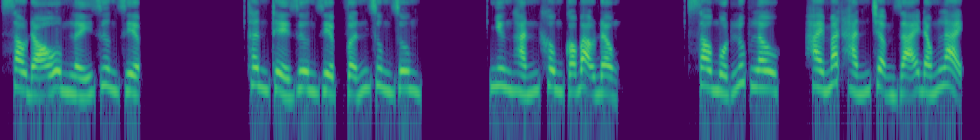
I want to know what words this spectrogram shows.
sau đó ôm lấy Dương Diệp. Thân thể Dương Diệp vẫn rung rung. Nhưng hắn không có bạo động. Sau một lúc lâu, hai mắt hắn chậm rãi đóng lại,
